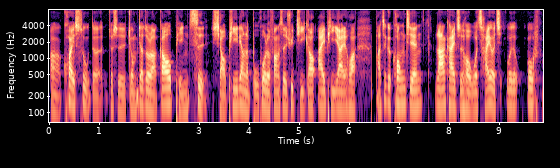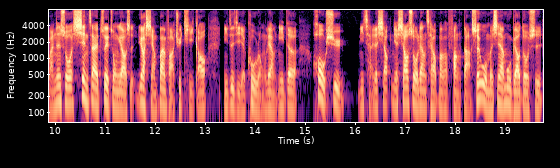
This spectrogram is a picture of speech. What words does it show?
啊、快速的，就是就我们叫做了高频次、小批量的补货的方式去提高 IPI 的话，把这个空间拉开之后，我才有我的我反正说现在最重要是要想办法去提高你自己的库容量，你的后续你才的销你的销售量才有办法放大。所以我们现在目标都是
